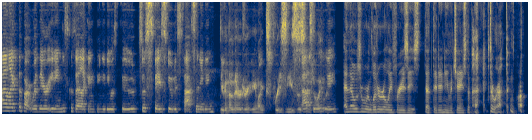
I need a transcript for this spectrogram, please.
I like the part where they were eating just because I like anything to do with food. So space food is fascinating. Even though they were drinking like freezies essentially. Absolutely. And those were literally freezies that they didn't even change the packet to wrapping up.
